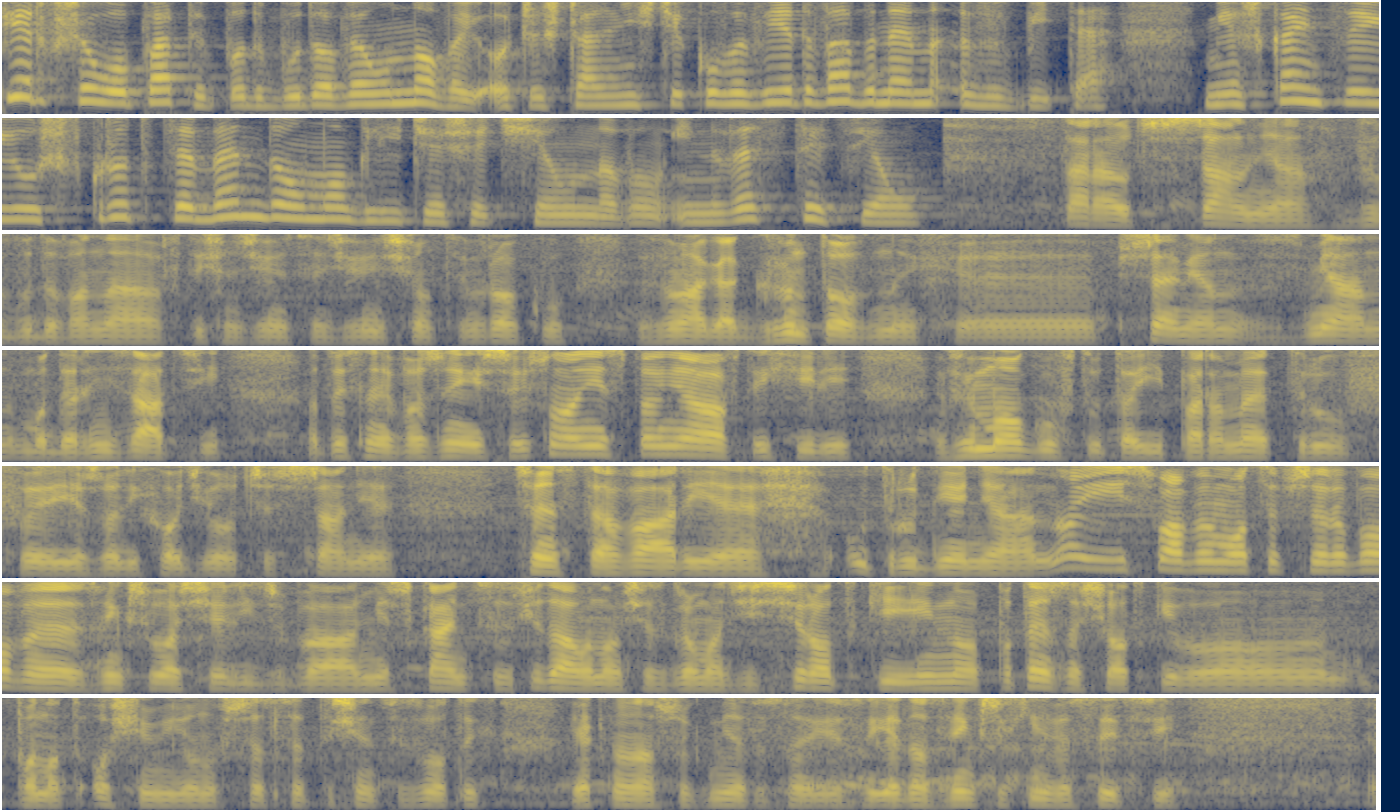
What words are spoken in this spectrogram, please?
Pierwsze łopaty pod budowę nowej oczyszczalni ścieków w Jedwabnem wbite. Mieszkańcy już wkrótce będą mogli cieszyć się nową inwestycją. Stara oczyszczalnia, wybudowana w 1990 roku, wymaga gruntownych e, przemian, zmian, modernizacji, a to jest najważniejsze. Już ona nie spełniała w tej chwili wymogów tutaj i parametrów, e, jeżeli chodzi o oczyszczanie. Częste awarie, utrudnienia, no i słabe moce przerobowe. Zwiększyła się liczba mieszkańców. Udało nam się zgromadzić środki, no potężne środki, bo ponad 8 milionów 600 tysięcy złotych. Jak na naszą gminę to jest jedna z większych inwestycji.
